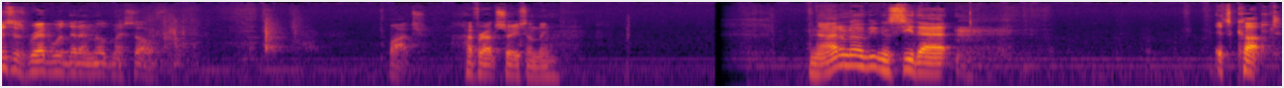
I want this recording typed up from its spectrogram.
This is redwood that I milled myself. Watch. I forgot to show you something. Now, I don't know if you can see that. It's cupped.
